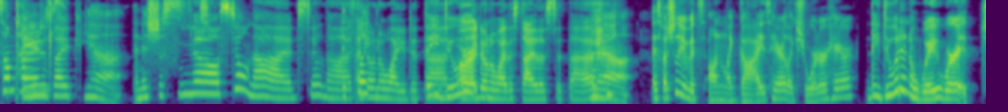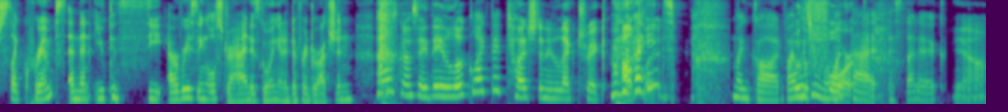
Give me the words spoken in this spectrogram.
Sometimes. And you're just like, yeah. And it's just. No, still not. Still not. I don't know why you did that. they do or I don't know why the stylist did that. yeah especially if it's on like guys hair like shorter hair they do it in a way where it just like crimps and then you can see every single strand is going in a different direction I was gonna say they look like they touched an electric outlet. my god why With would you fork. want that aesthetic Yeah.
